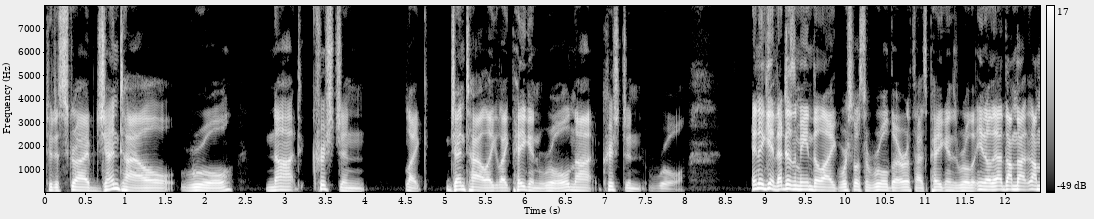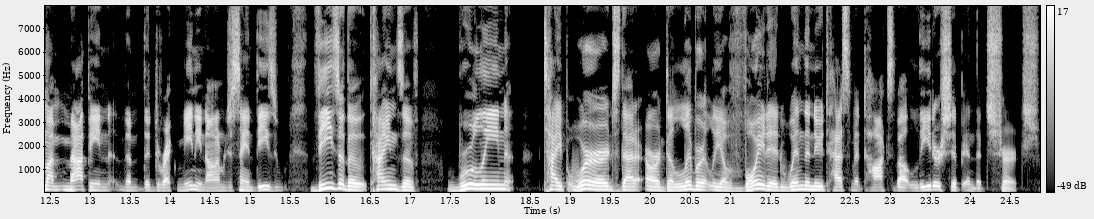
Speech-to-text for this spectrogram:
to describe Gentile rule, not Christian like Gentile, like like pagan rule, not Christian rule. And again, that doesn't mean that like we're supposed to rule the earth as pagans rule. You know, that, I'm not I'm not mapping the the direct meaning on. I'm just saying these these are the kinds of ruling type words that are deliberately avoided when the New Testament talks about leadership in the church.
